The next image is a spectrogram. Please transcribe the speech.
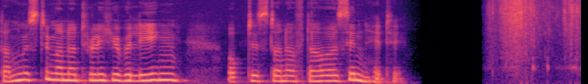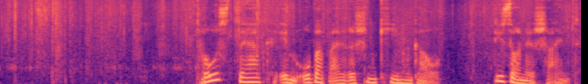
Dann müsste man natürlich überlegen, ob das dann auf Dauer Sinn hätte. Trostberg im oberbayerischen Chiemgau. Die Sonne scheint.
